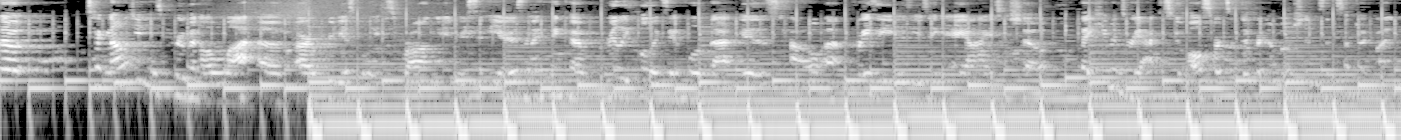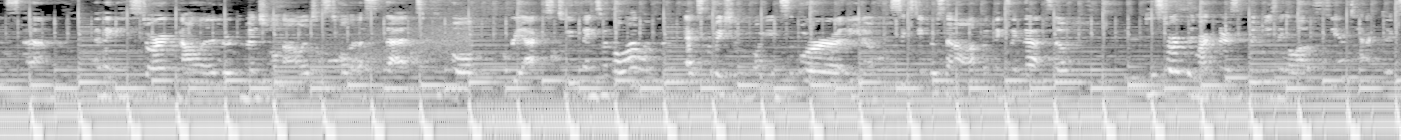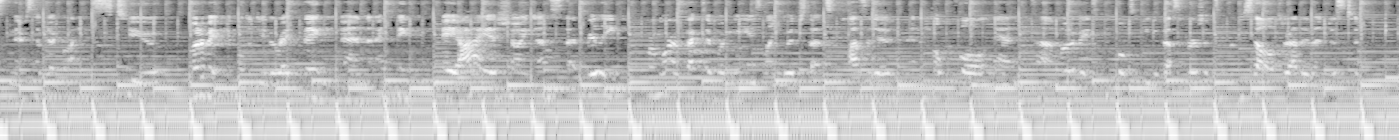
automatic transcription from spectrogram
So, technology has proven a lot of our previous beliefs wrong in recent years, and I think a really cool example of that is how um, Phrasee is using AI to show that humans react to all sorts of different emotions and subject lines. Um, I think historic knowledge or conventional knowledge has told us that people react to things with a lot of exclamation points or, you know, 60% off and things like that. So historically, marketers have been using a lot of fear there to motivate people to do the right thing. And I think AI is showing us that really we're more effective when we use language that's positive and helpful and uh, motivates people to be the best versions of themselves rather than just to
